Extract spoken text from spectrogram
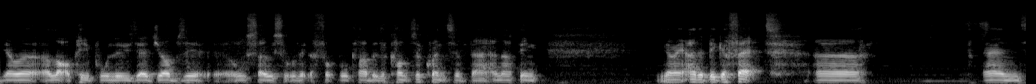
you know, a, a, lot of people lose their jobs uh, also sort of at the football club as a consequence of that. And I think, you know, it had a big effect. Uh, and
